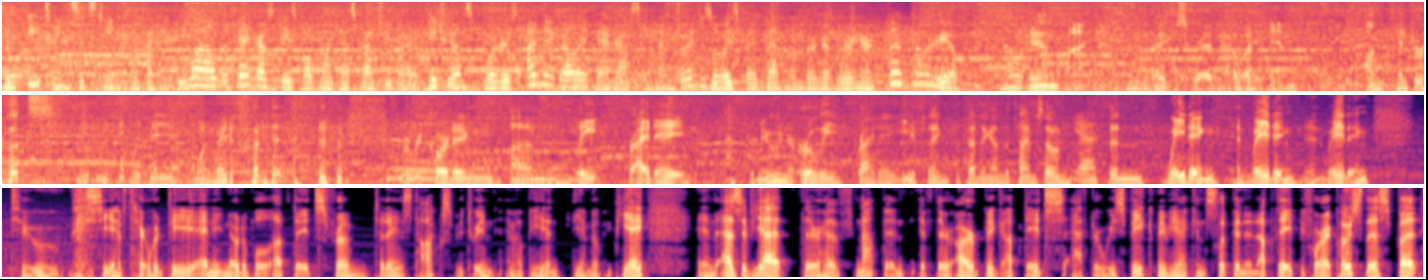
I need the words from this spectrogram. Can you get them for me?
episode 1816 of Effectively Wild, a Fangraphs baseball podcast brought to you by our Patreon supporters. I'm Meg Rowley of Fangraphs, and I'm joined as always by Ben Lindbergh of The Ringer. Ben, how are you? How am I? How would I describe how I am? On tenterhooks, maybe would be one way to put it. We're recording on late Friday afternoon, early Friday evening, depending on the time zone. Yeah. We've been waiting and waiting and waiting to see if there would be any notable updates from today's talks between MLB and the MLBPA. And as of yet, there have not been. If there are big updates after we speak, maybe I can slip in an update before I post this, but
